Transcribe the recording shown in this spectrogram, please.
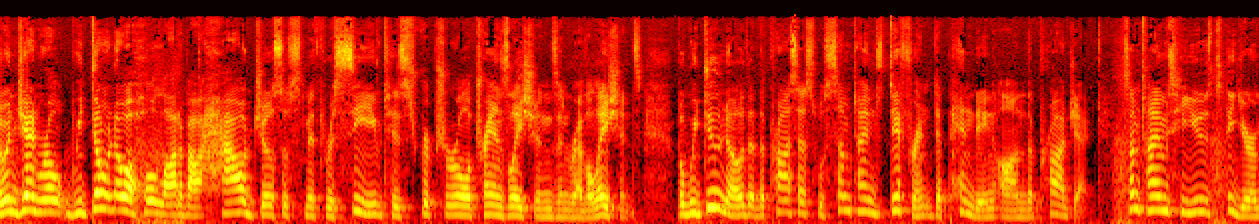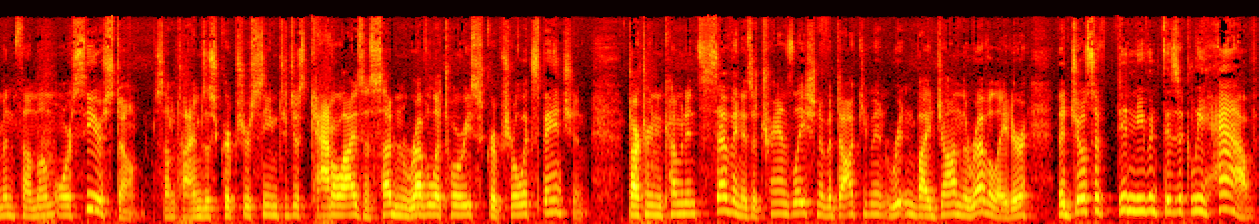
So, in general, we don't know a whole lot about how Joseph Smith received his scriptural translations and revelations, but we do know that the process was sometimes different depending on the project. Sometimes he used the Urim and Thummim or seer stone. Sometimes the scriptures seemed to just catalyze a sudden revelatory scriptural expansion. Doctrine and Covenants 7 is a translation of a document written by John the Revelator that Joseph didn't even physically have.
